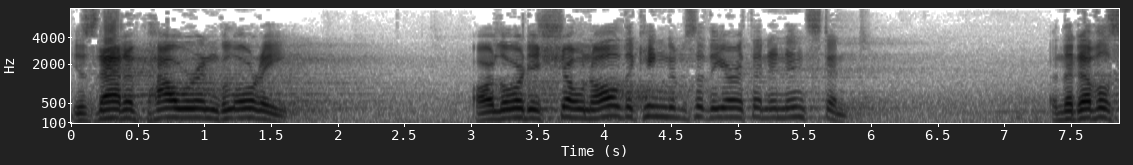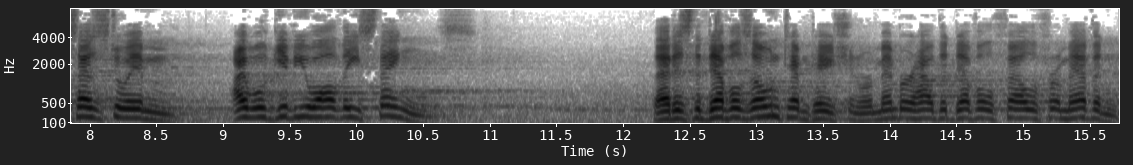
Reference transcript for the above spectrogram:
is that of power and glory. Our Lord has shown all the kingdoms of the earth in an instant. And the devil says to him, I will give you all these things. That is the devil's own temptation. Remember how the devil fell from heaven.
